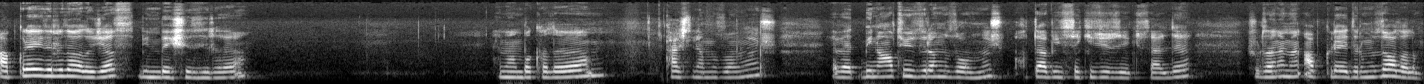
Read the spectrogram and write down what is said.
Upgrader'ı da alacağız 1500 liraya. Hemen bakalım. Kaç liramız olmuş? Evet 1600 liramız olmuş. Hatta 1800 yükseldi. Şuradan hemen upgrader'ımızı alalım.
